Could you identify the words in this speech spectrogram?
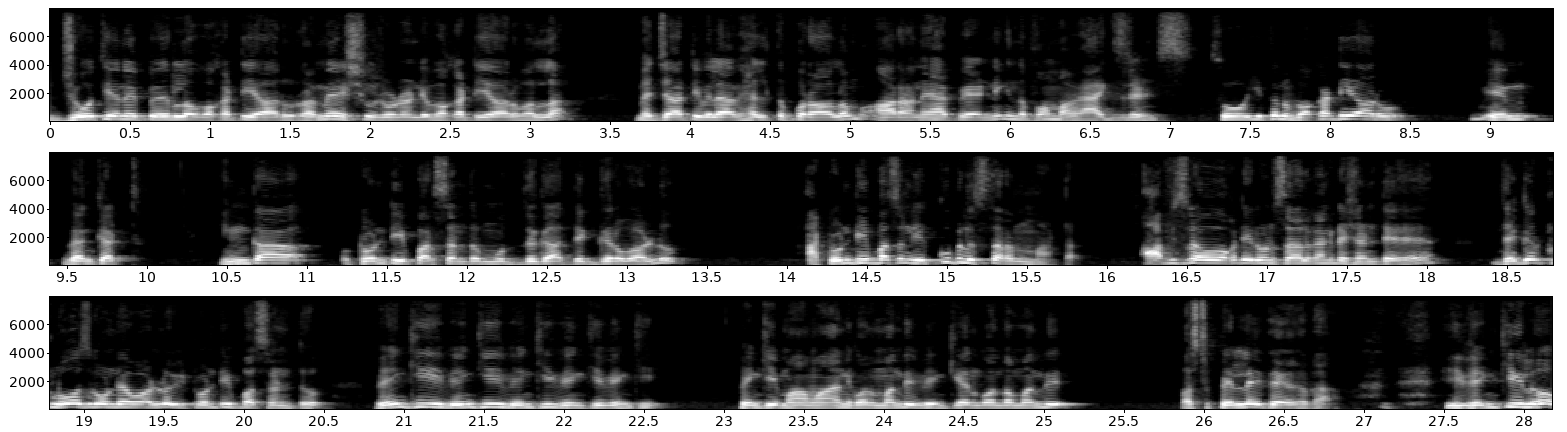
జ్యోతి అనే పేరులో ఒకటి ఆరు. రమేష్ చూడండి ఒకటి ఆరు వల్ల majority will have health problem or unhappy ending in the form of accidents so ఇతను ఒకటి ఆరు వెంకట్. ఇంకా ట్వంటీ పర్సెంట్ ముద్దుగా దగ్గర వాళ్ళు ఆ ట్వంటీ పర్సెంట్ ఎక్కువ పిలుస్తారనమాట ఆఫీస్లో ఒకటి రెండు సార్లు వెంకటేష్ అంటే దగ్గర క్లోజ్గా ఉండేవాళ్ళు ఈ ట్వంటీ పర్సెంట్. వెంకీ వెంకీ వెంకీ వెంకీ వెంకీ. వెంకీ మామ అని కొంతమంది వెంకీ అని కొంతమంది. ఫస్ట్ పెళ్ళైతే కదా ఈ వెంకీలో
